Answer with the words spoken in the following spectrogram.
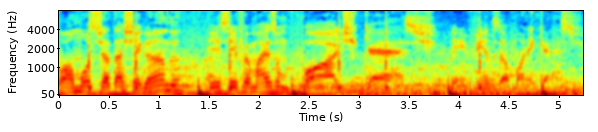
O almoço já tá chegando e esse aí foi mais um podcast. Bem-vindos ao Moneycast.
